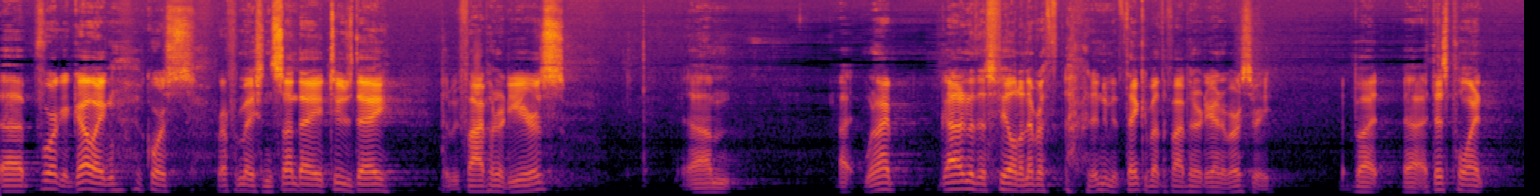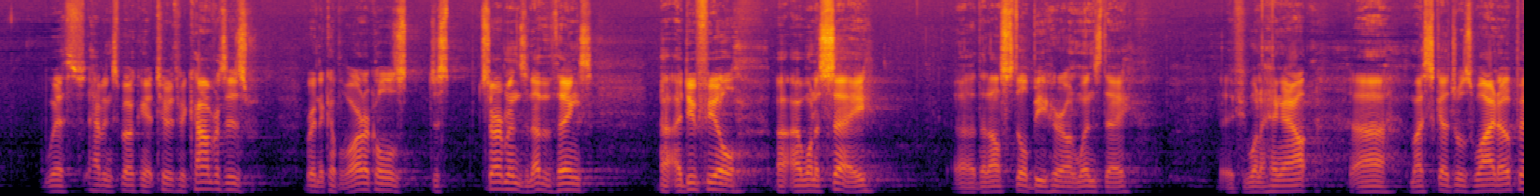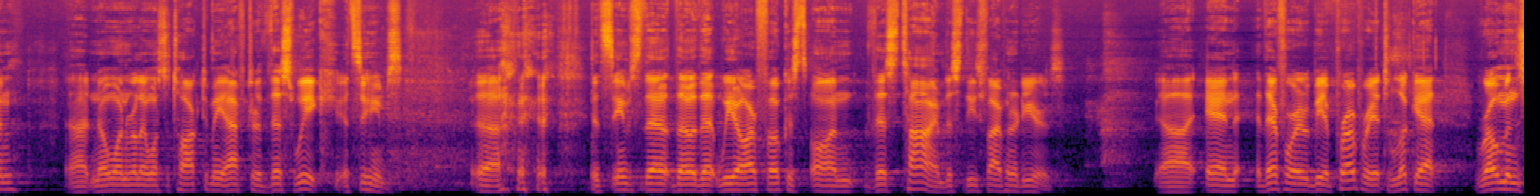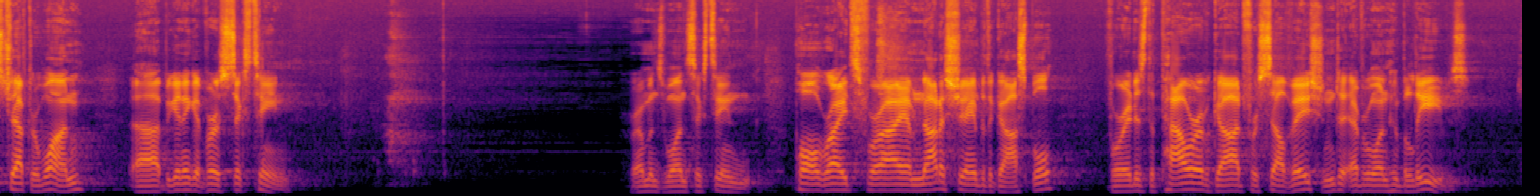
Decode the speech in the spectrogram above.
Uh, before I get going, of course, Reformation Sunday, Tuesday, it'll be 500 years. Um, I, when I got into this field, I never, th- I didn't even think about the 500 year anniversary. But uh, at this point, with having spoken at two or three conferences, written a couple of articles, just sermons and other things, uh, I do feel uh, I want to say uh, that I'll still be here on Wednesday. If you want to hang out, uh, my schedule is wide open. Uh, no one really wants to talk to me after this week, it seems. Uh, it seems that, though that we are focused on this time, this, these 500 years. Uh, and therefore, it would be appropriate to look at Romans chapter 1, beginning at verse 16. Romans 1 16. Paul writes, For I am not ashamed of the gospel, for it is the power of God for salvation to everyone who believes,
